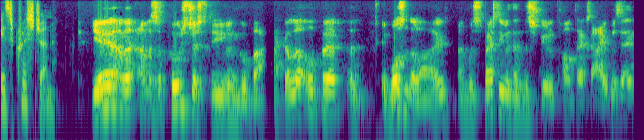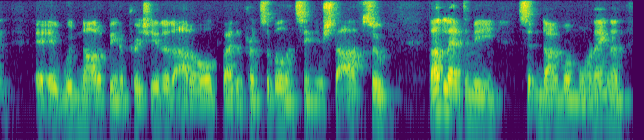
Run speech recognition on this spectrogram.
is Christian. Yeah, and I, and I, suppose just to even go back a little bit, uh, it wasn't allowed, and especially within the school context I was in, it would not have been appreciated at all by the principal and senior staff. So that led to me sitting down one morning and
